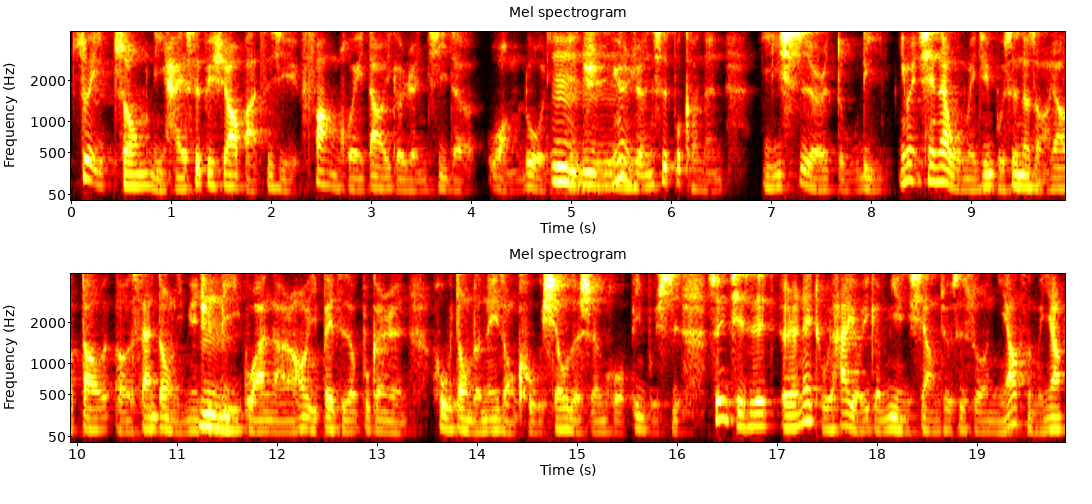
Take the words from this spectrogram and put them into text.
最终你还是必须要把自己放回到一个人际的网络里面去，因为人是不可能。遗世而独立，因为现在我们已经不是那种要到呃山洞里面去闭关啊，嗯、然后一辈子都不跟人互动的那种苦修的生活，并不是。所以其实人类图它有一个面向，就是说你要怎么样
